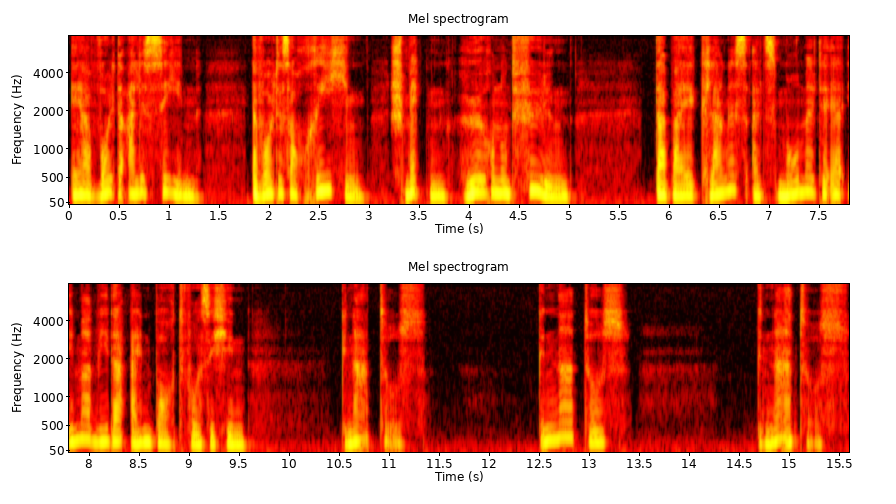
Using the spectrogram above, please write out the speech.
Er wollte alles sehen. Er wollte es auch riechen, schmecken, hören und fühlen. Dabei klang es, als murmelte er immer wieder ein Wort vor sich hin. Gnatus. Gnatus. Gnatus.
